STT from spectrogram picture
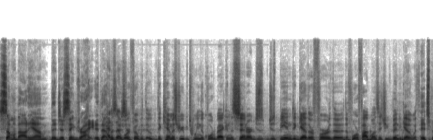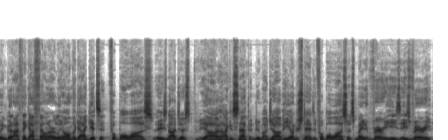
something about him that just seems right at that. How position. does that work, Phil, with the, the chemistry between the quarterback and the center? Just just being together for the, the four or five months that you've been together with? It's been good. I think I found early on the guy gets it football wise. He's not just, yeah, I, I, can snap it and do my job. He understands it football wise, so it's made it very easy. He's very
